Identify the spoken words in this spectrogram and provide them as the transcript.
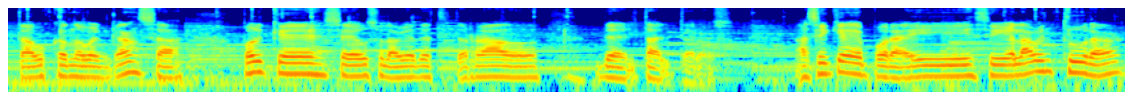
está buscando venganza porque Zeus lo había desterrado del Tártaros. Así que por ahí sigue la aventura,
